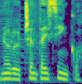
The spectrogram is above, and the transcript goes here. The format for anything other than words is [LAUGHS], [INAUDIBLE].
985.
